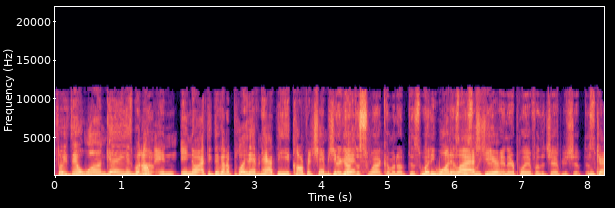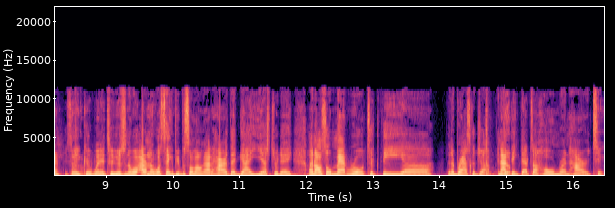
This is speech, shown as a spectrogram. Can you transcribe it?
So he still won games, but I'm Yeah. and you know I think they're going to play. They haven't had the conference championship They got yet. the swag coming up this week. But he won it this- last year. and they're playing for the championship this week. Okay, week. so he could win it two years in a row. I don't know what's taking people so long. I'd hired that guy yesterday, and also Matt Rhule took the uh, the Nebraska job, and I think that's a home run hire too.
